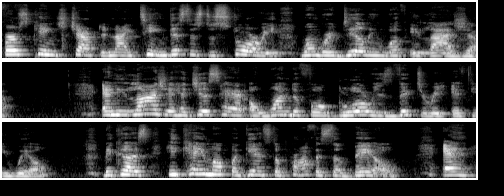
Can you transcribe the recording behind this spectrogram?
First Kings chapter 19, this is the story when we're dealing with Elijah. And Elijah had just had a wonderful, glorious victory, if you will, because he came up against the prophets of Baal and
